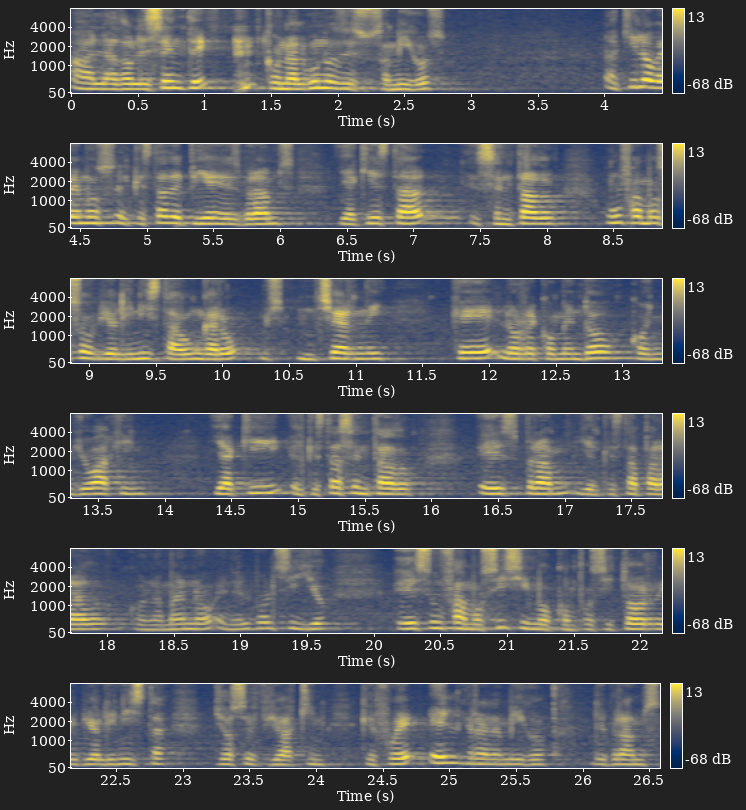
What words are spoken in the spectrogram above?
al adolescente con algunos de sus amigos Aquí lo vemos, el que está de pie es Brahms y aquí está sentado un famoso violinista húngaro, Czerny, que lo recomendó con Joachim y aquí el que está sentado es Brahms y el que está parado con la mano en el bolsillo es un famosísimo compositor y violinista, Joseph Joachim, que fue el gran amigo de Brahms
